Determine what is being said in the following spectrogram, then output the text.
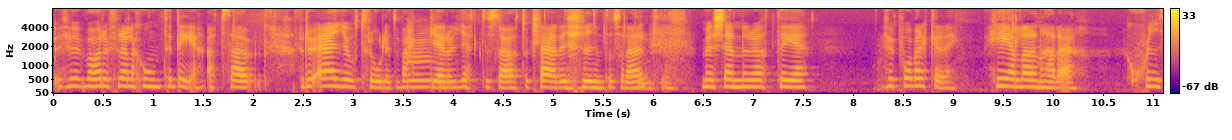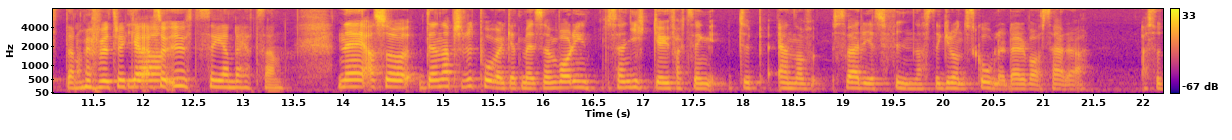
hur, vad har du för relation till det? Att så här, för du är ju otroligt vacker och jättesöt och klär dig fint och sådär. Mm. Men känner du att det, hur påverkar det dig? Hela den här skiten om jag får uttrycka det, Ja. alltså utseendehetsen. Nej, alltså den har absolut påverkat mig. Sen, var det ju, sen gick jag ju faktiskt en, typ en av Sveriges finaste grundskolor där det var så här, alltså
